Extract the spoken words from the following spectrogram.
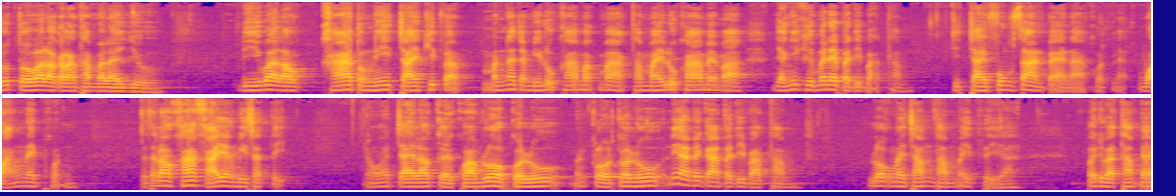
รู้ตัวว่าเรากำลังทำอะไรอยู่ ดีว่าเราค้าตรงนี้ใจคิดว่ามันน่าจะมีลูกค้ามาก ๆทำไมลูกค้าไม่มา อย่างนี้คือไม่ได้ปฏิบัติธรรมจิตใจฟุ้งซ่านไปอนาคตแหละหวังในผล แต่ถ้าเราค้าขายอย่างมีสติ ใจเราเกิดความโลภก็รู้ มันโกรธก็รู้นี่เป็นการปฏิบัติธรรมโลกไม่ช้ำทำไม่เสีย ปฏิบัติธรรมแปล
